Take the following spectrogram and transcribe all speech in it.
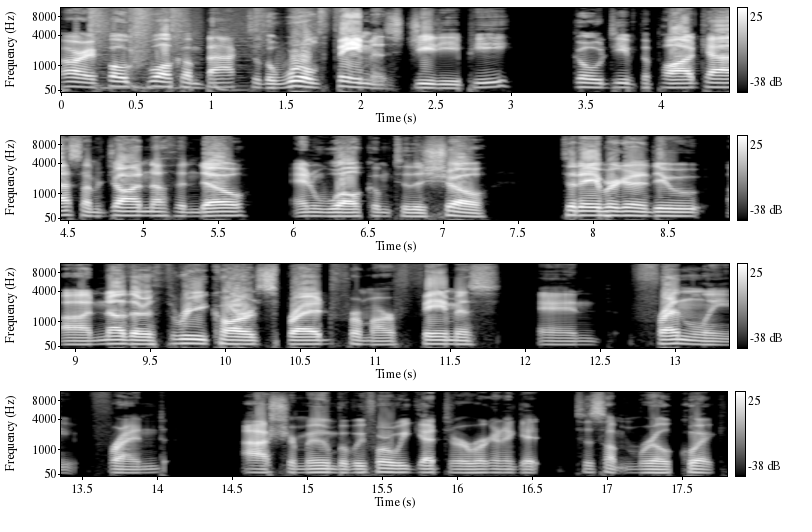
All right, folks, welcome back to the world famous GDP Go Deep the podcast. I'm John Nothing Doe, and welcome to the show. Today we're going to do another three card spread from our famous and friendly friend Asher Moon. But before we get to her, we're going to get to something real quick.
